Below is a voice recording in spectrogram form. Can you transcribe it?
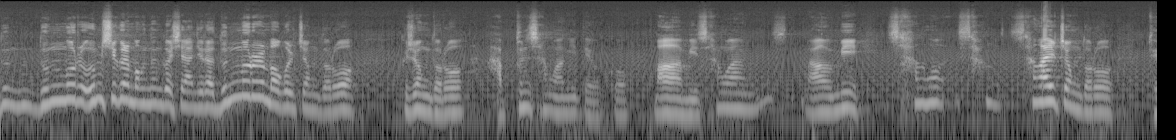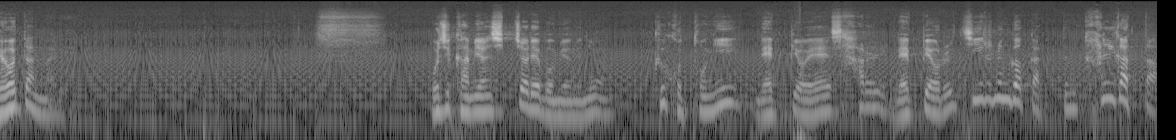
눈, 눈물을 음식을 먹는 것이 아니라 눈물을 먹을 정도로 그 정도로 아픈 상황이 되었고 마음이 상황 마음이 상, 상, 상할 정도로 되었단 말이에요. 오직하면 10절에 보면은요. 그 고통이 내 뼈에 살을 내 뼈를 찌르는 것 같은 칼 같다.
